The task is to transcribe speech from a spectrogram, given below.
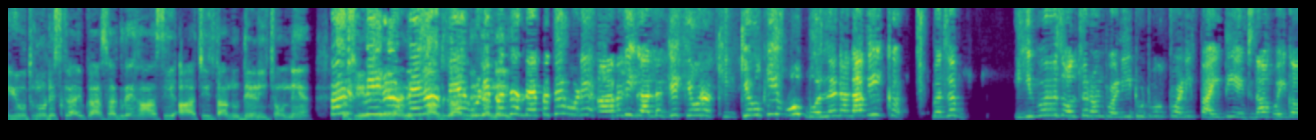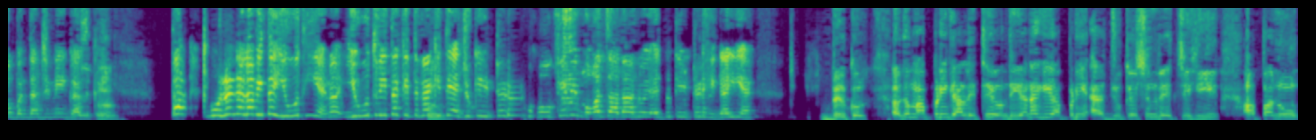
ਯੂਥ ਨੂੰ ਡਿਸਕ੍ਰਾਈਬ ਕਰ ਸਕਦੇ ਹਾਂ ਅਸੀਂ ਆਹ ਚੀਜ਼ ਤੁਹਾਨੂੰ ਦੇਣੀ ਚਾਹੁੰਦੇ ਆ ਤੁਸੀਂ ਇਹ ਚੀਜ਼ ਨਾਲ ਮੈਂ ਨਾ ਪਸੰਦ ਮੈਂ ਕਰਦੇ ਜਾਂ ਨਹੀਂ। ਪਤਾ ਮੈਂ ਪਤਾ ਹੁਣੇ ਆਹ ਵਾਲੀ ਗੱਲ ਅੱਗੇ ਕਿਉਂ ਰੱਖੀ? ਕਿਉਂਕਿ ਉਹ ਬੋਲਣ ਵਾਲਾ ਵੀ ਇੱਕ ਮਤਲਬ he was also around 22 to 25 ਦੀ ਏਜ ਦਾ ਹੋਏਗਾ ਉਹ ਬੰਦਾ ਜਿਹਨੇ ਗੱਲ ਕਹੀ। ਤਾਂ ਬੋਲਣ ਵਾਲਾ ਵੀ ਤਾਂ ਯੂਥ ਹੀ ਹੈ ਨਾ। ਯੂਥ ਵੀ ਤਾਂ ਕਿਤਨਾ ਕਿਤੇ ਐਜੂਕੇਟਡ ਹੋ ਕੇ ਵੀ ਬਹੁਤ ਜ਼ਿਆਦਾ ਐਜੂਕੇਟਡ ਹੈਗਾ ਹੀ ਹੈ। ਬਿਲਕੁਲ। ਅਗਮ ਆਪਣੀ ਗੱਲ ਇੱਥੇ ਹੁੰਦੀ ਹੈ ਨਾ ਕਿ ਆਪਣੀ ਐਜੂਕੇਸ਼ਨ ਵਿੱਚ ਹੀ ਆਪਾਂ ਨੂੰ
